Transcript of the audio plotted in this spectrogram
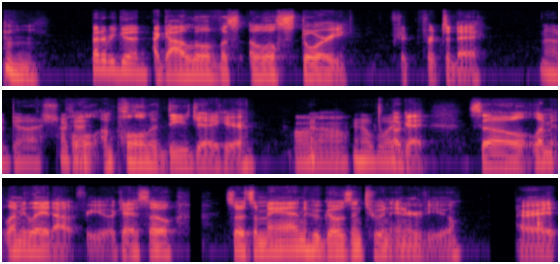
Better be good. I got a little of a little story for, for today. Oh gosh. Okay. Pull, I'm pulling a DJ here. Oh no. Oh boy. Okay. So let me let me lay it out for you. Okay, so so it's a man who goes into an interview. All right,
